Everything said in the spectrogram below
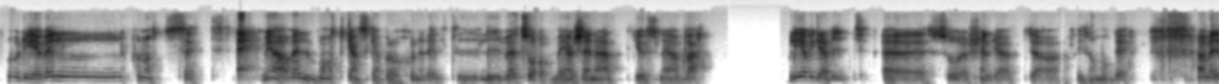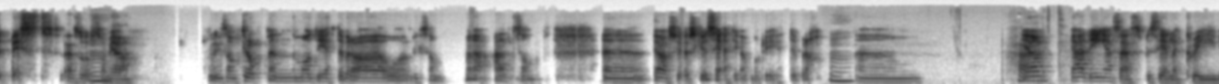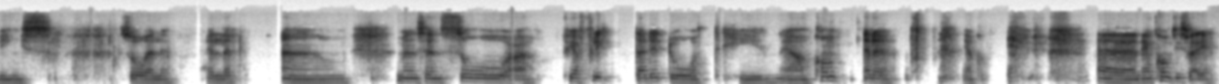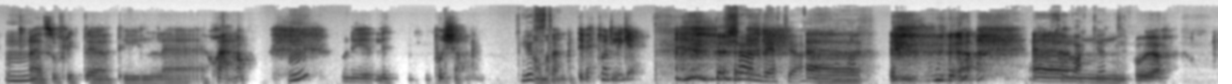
och det är väl på något sätt, nej, men jag har väl mått ganska bra generellt i livet så. Men jag känner att just när jag var, blev gravid eh, så kände jag att jag liksom mådde ja, men bäst. Alltså Mm. som jag, liksom kroppen mådde jättebra och liksom, allt sånt. Eh, ja, så jag skulle säga att jag mådde jättebra. Mm. Um, Ja, jag hade inga så speciella cravings så eller heller. Ehm, men sen så, för jag flyttade då till när jag kom, eller när jag kom, eh, när jag kom till Sverige Mm. eh, så flyttade jag till eh, Skärhamn. Mm. Och det är lite på Tjörn, om Just man det. inte vet var det ligger. Tjörn vet jag. Eh, Så vackert. och jag,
